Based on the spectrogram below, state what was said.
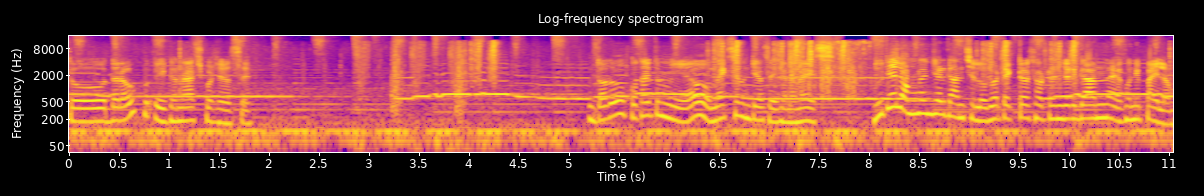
তো দাঁড়াও, এখানে আশপাশে আছে। দাদু কোথায় তুমি? ও ম্যাক্সিমামটি আছে এখানে নাইস দুইটাই লং রেঞ্জের গান ছিল বাট একটা শর্ট রেঞ্জের গান এখনই পাইলাম।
